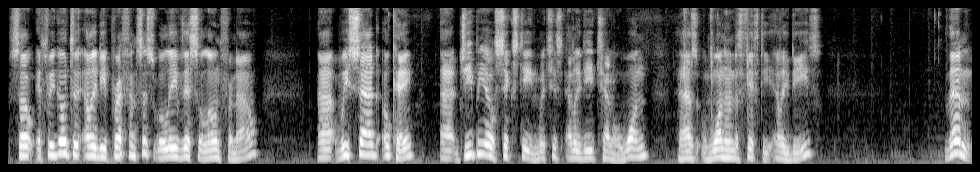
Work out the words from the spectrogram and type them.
So if we go to LED preferences, we'll leave this alone for now. Uh, we said, okay, uh, GPIO 16, which is LED channel 1, has 150 LEDs. Then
